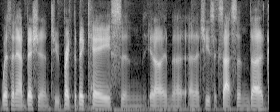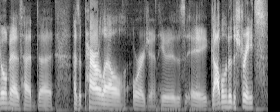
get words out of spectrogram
with an ambition to break the big case and you know and, uh, and achieve success. And uh, Gomez had uh, has a parallel origin. He was a goblin of the streets.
